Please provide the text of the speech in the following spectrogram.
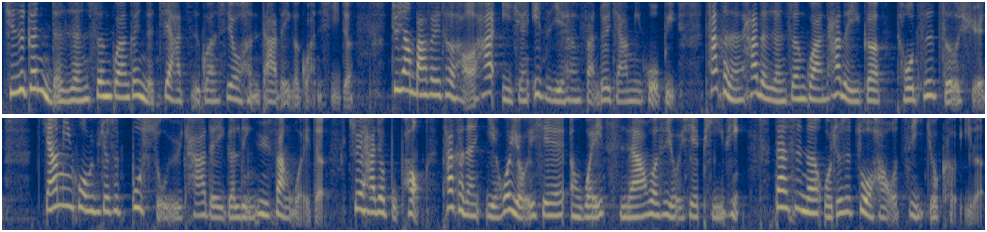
其实跟你的人生观、跟你的价值观是有很大的一个关系的。就像巴菲特好了，他以前一直也很反对加密货币，他可能他的人生观、他的一个投资哲学，加密货币就是不属于他的一个领域范围的，所以他就不碰。他可能也会有一些呃维持啊，或者是有一些批评，但是呢，我就是做好我自己就可以了。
